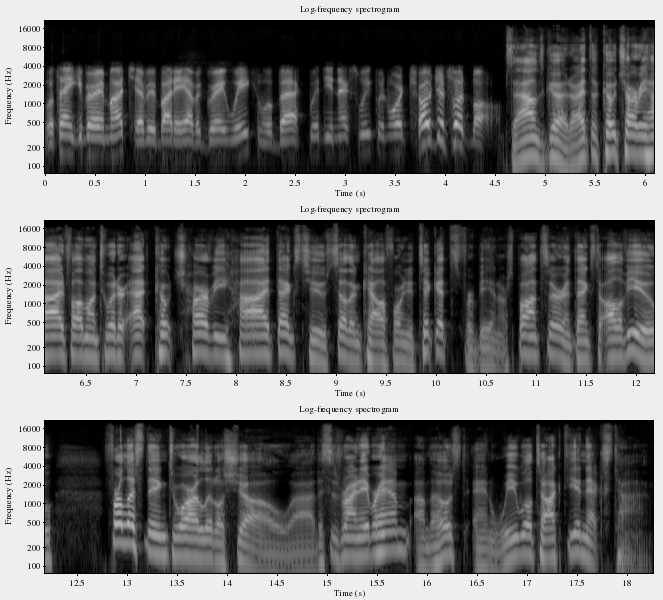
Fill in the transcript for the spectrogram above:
Well, thank you very much. Everybody have a great week, and we'll be back with you next week with more Trojan football. Sounds good. All right, the Coach Harvey Hyde. Follow him on Twitter at Coach Harvey Hyde. Thanks to Southern California Tickets for being our sponsor, and thanks to all of you for listening to our little show. Uh, this is Ryan Abraham. I'm the host, and we will talk to you next time.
